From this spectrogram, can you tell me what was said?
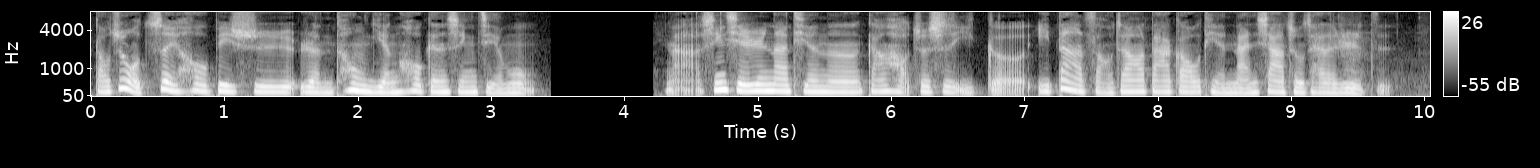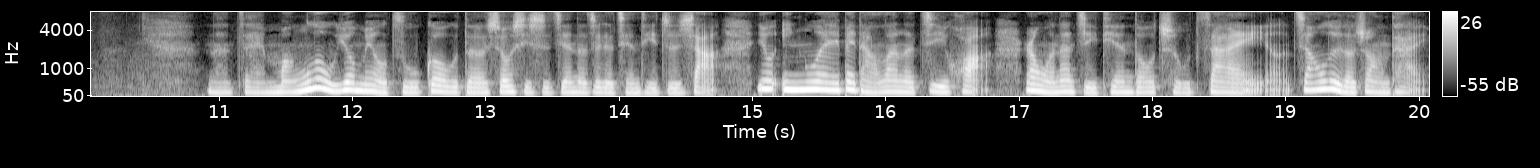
导致我最后必须忍痛延后更新节目。那星期日那天呢，刚好就是一个一大早就要搭高铁南下出差的日子。那在忙碌又没有足够的休息时间的这个前提之下，又因为被打乱了计划，让我那几天都处在呃焦虑的状态。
